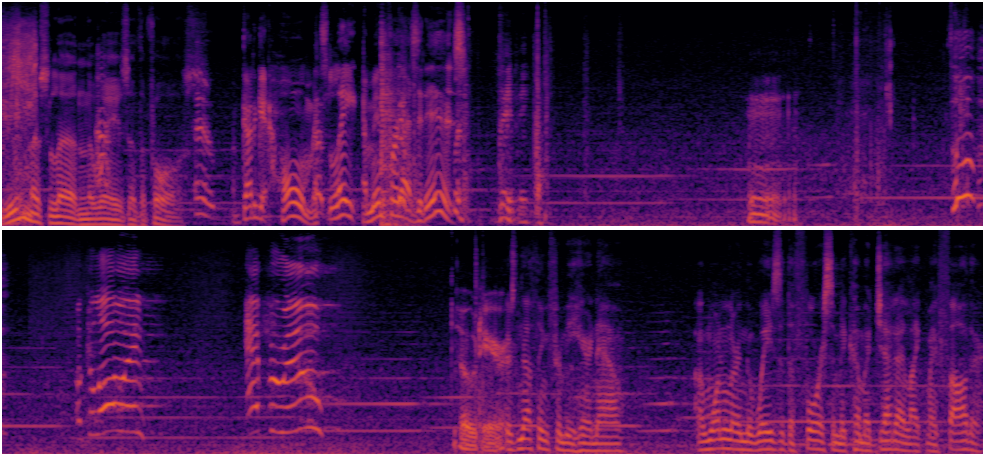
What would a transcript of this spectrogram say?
You must learn the ways of the Force. Oh, I've got to get home. It's late. I'm in for it as it is. really? Hmm. Oh dear. There's nothing for me here now. I want to learn the ways of the Force and become a Jedi like my father.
